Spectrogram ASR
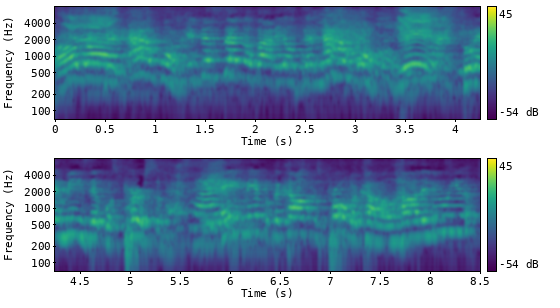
want. All right. That I want. It didn't say nobody else. That I want. Yes. So that means it was personal. Amen. But because it's protocol, hallelujah.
